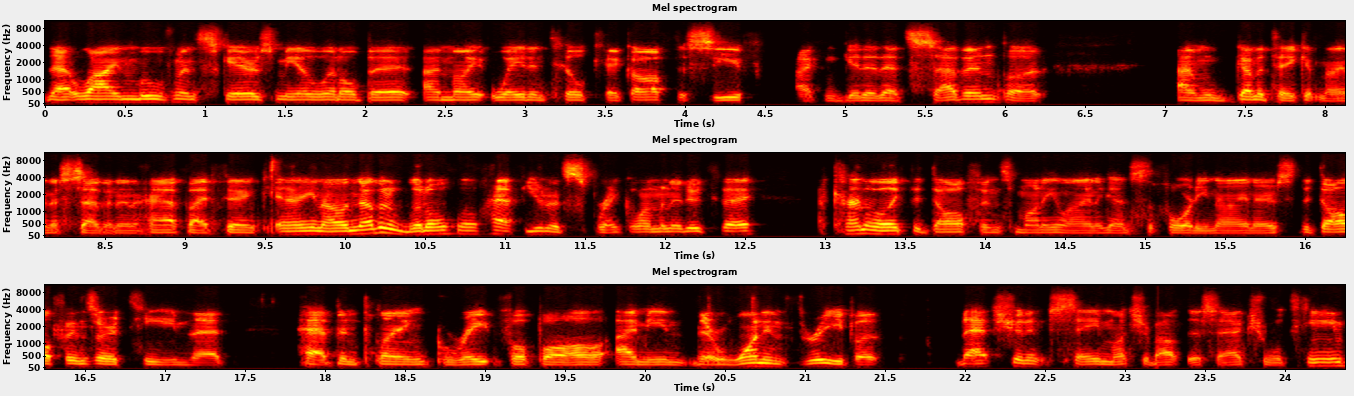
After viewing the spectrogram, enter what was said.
that line movement scares me a little bit. I might wait until kickoff to see if I can get it at seven, but I'm gonna take it minus seven and a half. I think, and you know, another little little half unit sprinkle I'm gonna do today. I kind of like the Dolphins money line against the 49ers. The Dolphins are a team that have been playing great football. I mean, they're one in three, but that shouldn't say much about this actual team.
